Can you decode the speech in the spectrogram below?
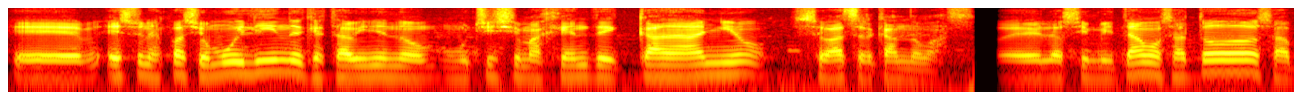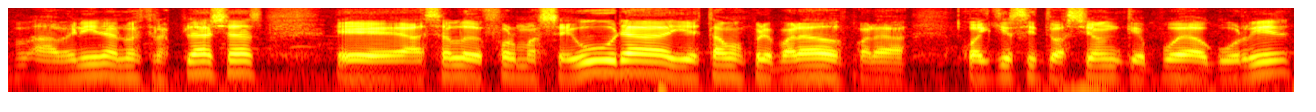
es un espacio muy lindo y que está viniendo muchísima gente cada año, se va acercando más. Los invitamos a todos a, a venir a nuestras playas eh, hacerlo de forma segura y estamos preparados para cualquier situación que pueda ocurrir,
